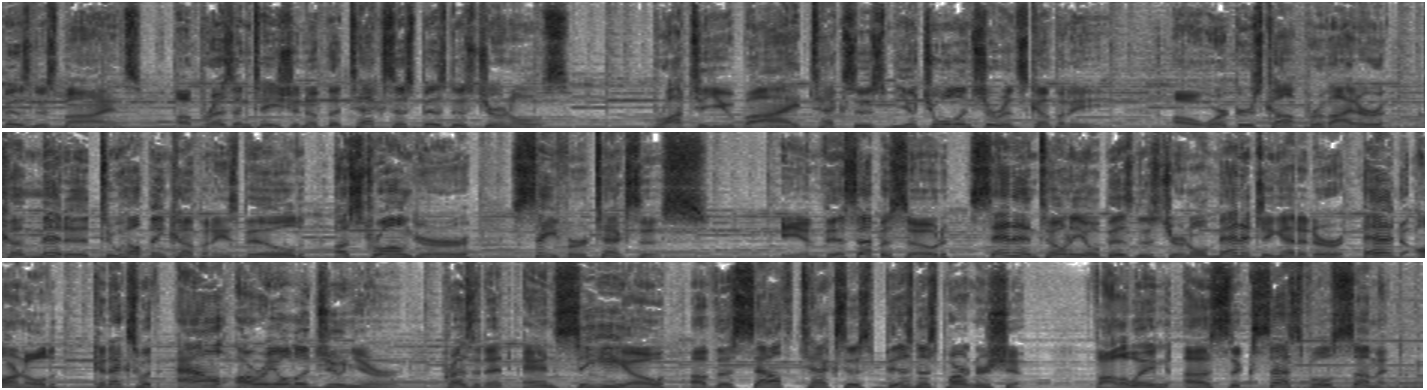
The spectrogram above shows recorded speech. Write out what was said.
Business Minds, a presentation of the Texas Business Journals. Brought to you by Texas Mutual Insurance Company, a workers' comp provider committed to helping companies build a stronger, safer Texas. In this episode, San Antonio Business Journal managing editor Ed Arnold connects with Al Arreola Jr., president and CEO of the South Texas Business Partnership, following a successful summit.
